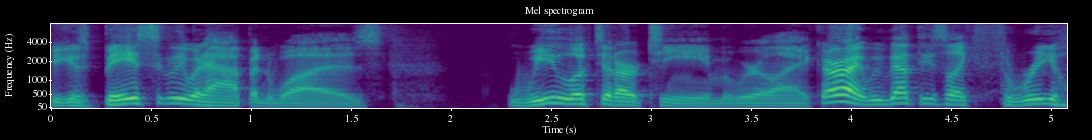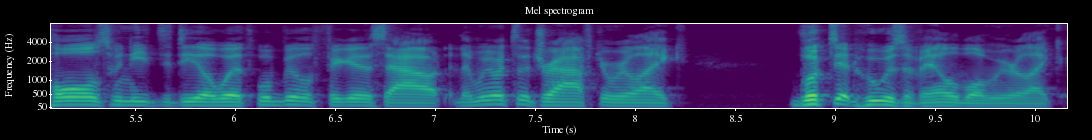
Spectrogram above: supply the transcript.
Because basically what happened was we looked at our team and we were like, all right, we've got these like three holes we need to deal with. We'll be able to figure this out. And then we went to the draft and we were like, looked at who was available and we were like,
